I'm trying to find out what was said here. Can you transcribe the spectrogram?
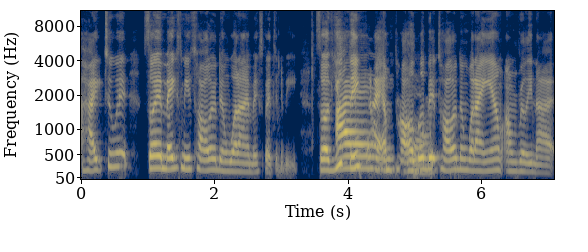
height to it, so it makes me taller than what I am expected to be. So if you think I am I- tall, a little bit taller than what I am, I'm really not.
